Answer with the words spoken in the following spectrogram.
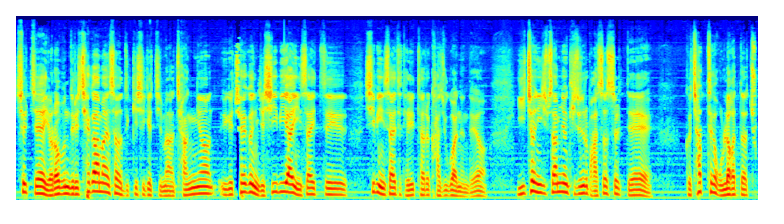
실제 여러분들이 체감해서 느끼시겠지만 작년 이게 최근 이제 CBI 인사이트 12 인사이트 데이터를 가지고 왔는데요. 2023년 기준으로 봤었을 때 그 차트가 올라갔다 쭉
